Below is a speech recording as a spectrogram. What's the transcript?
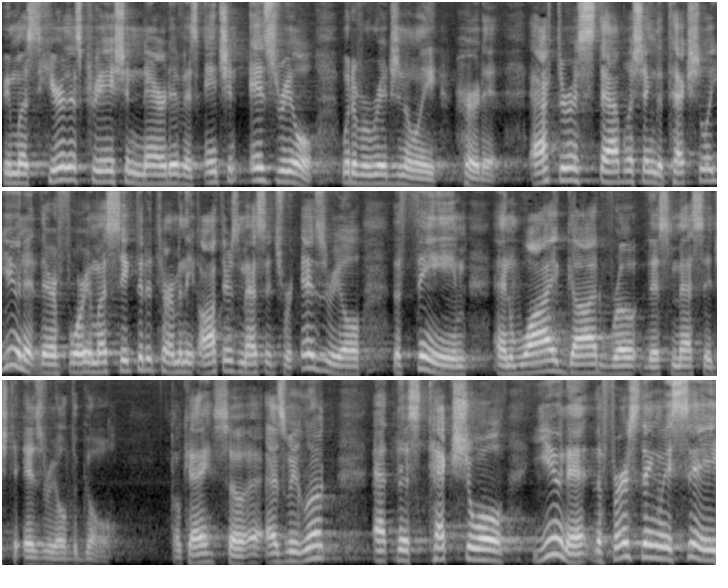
we must hear this creation narrative as ancient Israel would have originally heard it. After establishing the textual unit, therefore, we must seek to determine the author's message for Israel, the theme, and why God wrote this message to Israel, the goal. Okay? So uh, as we look at this textual unit, the first thing we see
